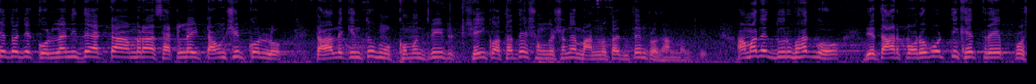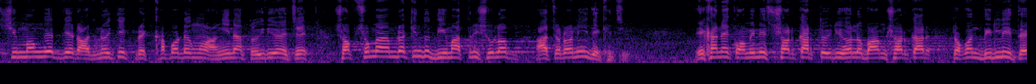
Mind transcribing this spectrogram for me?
যেত যে কল্যাণীতে একটা আমরা স্যাটেলাইট টাউনশিপ করল, তাহলে কিন্তু মুখ্যমন্ত্রীর সেই কথাতে সঙ্গে সঙ্গে মান্যতা দিতেন প্রধানমন্ত্রী। আমাদের দুর্ভাগ্য যে তার পরবর্তী ক্ষেত্রে পশ্চিমবঙ্গের যে রাজনৈতিক প্রেক্ষাপট এবং আঙিনা তৈরি হয়েছে, সবসময় আমরা কিন্তু দ্বিমাতৃসুলভ আচরণই দেখেছি। এখানে কমিউনিস্ট সরকার তৈরি হলো, বাম সরকার, তখন দিল্লিতে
